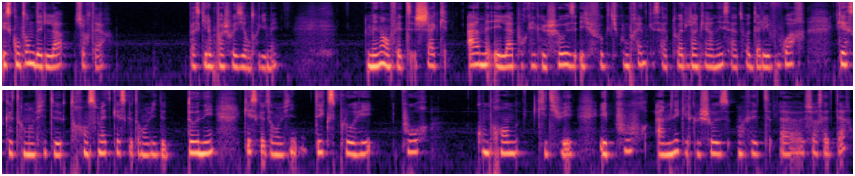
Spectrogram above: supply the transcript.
Et se contentent d'être là sur Terre. Parce qu'ils n'ont pas choisi, entre guillemets. Mais non, en fait, chaque âme est là pour quelque chose il faut que tu comprennes que c'est à toi de l'incarner, c'est à toi d'aller voir qu'est-ce que tu as envie de transmettre, qu'est-ce que tu as envie de donner, qu'est-ce que tu as envie d'explorer pour comprendre qui tu es et pour amener quelque chose en fait euh, sur cette terre.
